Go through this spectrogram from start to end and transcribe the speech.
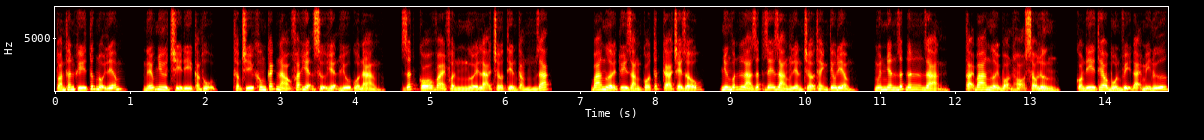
Toàn thân khí tức nội liễm, nếu như chỉ đi cảm thụ, thậm chí không cách nào phát hiện sự hiện hữu của nàng, rất có vài phần người lạ chớ tiến cảm giác. Ba người tuy rằng có tất cả che giấu, nhưng vẫn là rất dễ dàng liền trở thành tiêu điểm, nguyên nhân rất đơn giản, tại ba người bọn họ sau lưng còn đi theo bốn vị đại mỹ nữ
